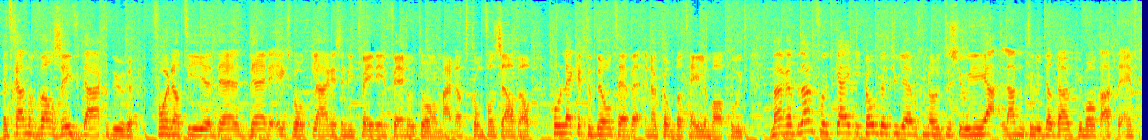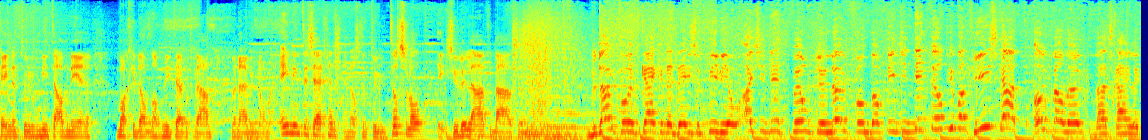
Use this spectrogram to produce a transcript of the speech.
Het gaat nog wel 7 dagen duren voordat die eh, derde, Xbox klaar is. En die tweede Inferno toren. Maar dat komt vanzelf wel. Gewoon lekker geduld hebben en dan komt dat helemaal goed. Maar eh, bedankt voor het kijken. Ik hoop dat jullie hebben genoten. Jullie, ja, laat natuurlijk dat duimpje omhoog achter. En vergeet natuurlijk niet te abonneren. Mocht je dat nog niet hebben gedaan. Maar dan heb ik nog maar één ding te zeggen. En dat is natuurlijk tot slot. Ik zie jullie later bazen. Bedankt voor het kijken naar deze video. Als je dit filmpje leuk vond, dan vind je dit filmpje wat hier staat ook wel leuk. Waarschijnlijk,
